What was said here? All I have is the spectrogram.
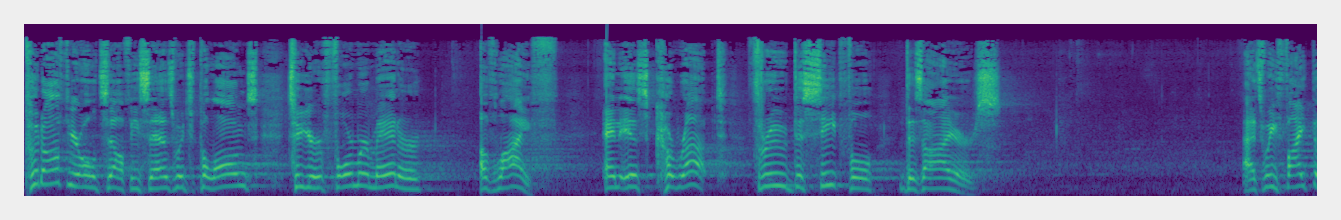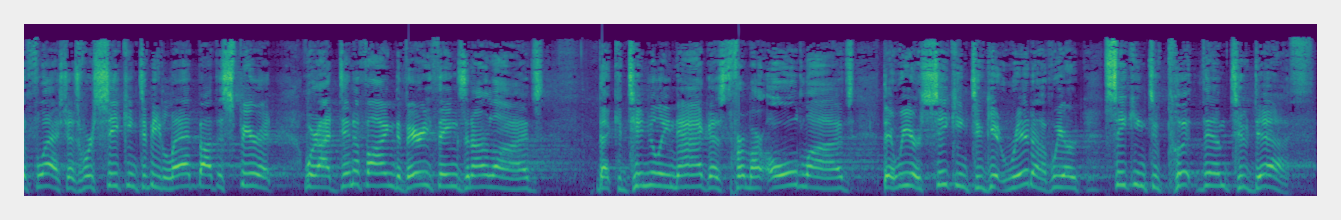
Put off your old self, he says, which belongs to your former manner of life and is corrupt through deceitful desires. As we fight the flesh, as we're seeking to be led by the Spirit, we're identifying the very things in our lives that continually nag us from our old lives that we are seeking to get rid of. We are seeking to put them to death.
